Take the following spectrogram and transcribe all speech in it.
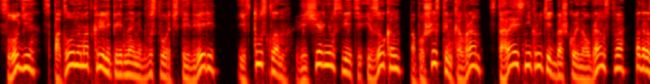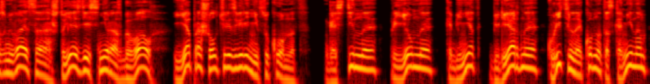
Слуги с поклоном открыли перед нами двустворчатые двери, и в тусклом вечернем свете из окон по пушистым коврам, стараясь не крутить башкой на убранство, подразумевается, что я здесь не раз бывал, я прошел через вереницу комнат. Гостиная, приемная, кабинет, бильярдная, курительная комната с камином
